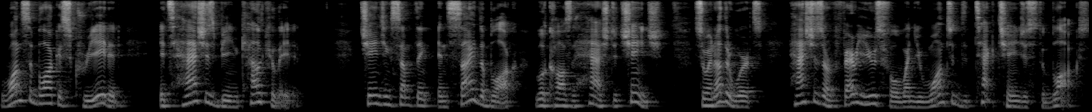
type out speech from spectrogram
Once a block is created, its hash is being calculated. Changing something inside the block will cause the hash to change. So, in other words, hashes are very useful when you want to detect changes to blocks.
